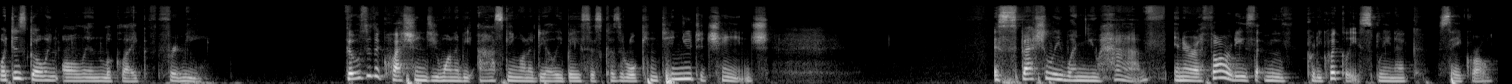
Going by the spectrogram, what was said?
What does going all in look like for me? Those are the questions you want to be asking on a daily basis because it will continue to change, especially when you have inner authorities that move pretty quickly splenic, sacral.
